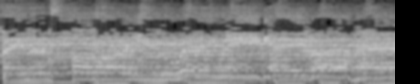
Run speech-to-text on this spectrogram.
famous for you when we gave her hand.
